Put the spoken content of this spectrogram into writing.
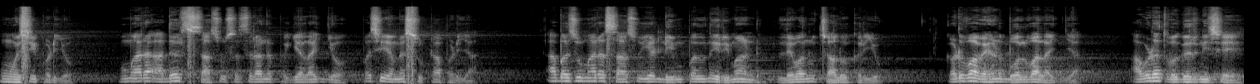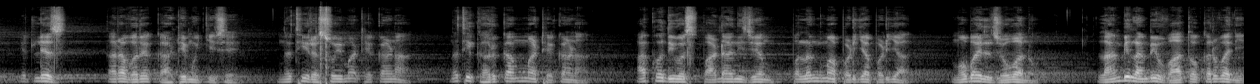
હું હસી પડ્યો. હું મારા આદર્શ સાસુ સસરાને પગ્યા લાગ્યો. પછી અમે છૂટા પડ્યા. આ બાજુ મારા સાસુએ ડિમ્પલની રિમાન્ડ લેવાનું ચાલુ કર્યું. કડવા વહેણ બોલવા લાગ્યા. આવડત વગરની છે, એટલે જ તારા વરે કાઢી મૂકી છે. નથી રસોઈમાં ઠેકાણા, નથી ઘરકામમાં ઠેકાણા. આખો દિવસ પાડાની જેમ પલંગમાં પડ્યા પડ્યા મોબાઈલ જોવાનો. લાંબી લાંબી વાતો કરવાની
